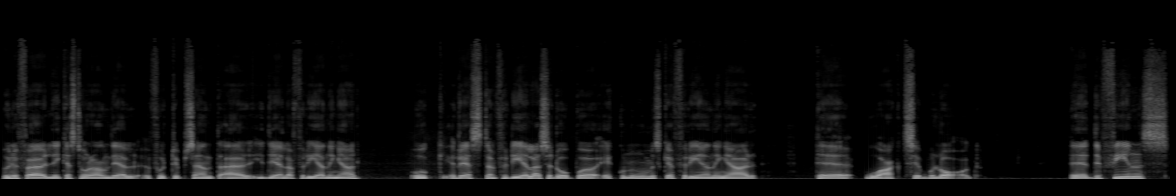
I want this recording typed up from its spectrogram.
ungefär lika stor andel, 40% är ideella föreningar och resten fördelar sig då på ekonomiska föreningar eh, och aktiebolag. Eh, det finns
